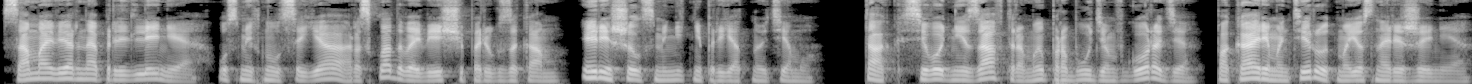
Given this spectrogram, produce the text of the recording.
«Самое верное определение», — усмехнулся я, раскладывая вещи по рюкзакам, и решил сменить неприятную тему. «Так, сегодня и завтра мы пробудем в городе, пока ремонтируют мое снаряжение,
